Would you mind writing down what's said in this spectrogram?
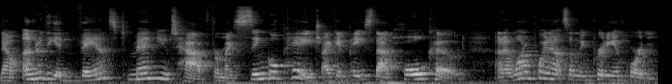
Now, under the Advanced Menu tab for my single page, I can paste that whole code. And I want to point out something pretty important.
